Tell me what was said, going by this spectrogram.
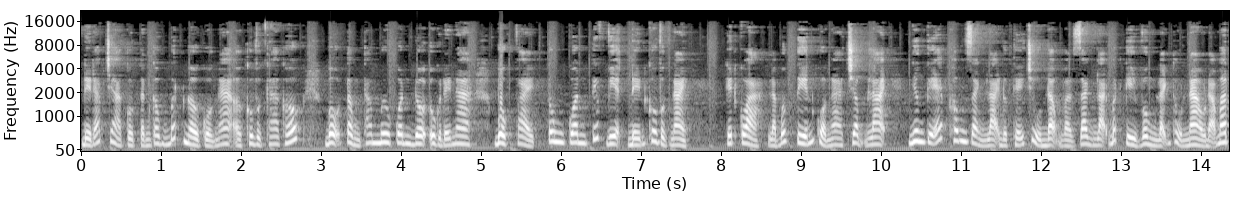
Để đáp trả cuộc tấn công bất ngờ của Nga ở khu vực Kharkov, Bộ Tổng tham mưu quân đội Ukraine buộc phải tung quân tiếp viện đến khu vực này – Kết quả là bước tiến của Nga chậm lại, nhưng Kiev không giành lại được thế chủ động và giành lại bất kỳ vùng lãnh thổ nào đã mất.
